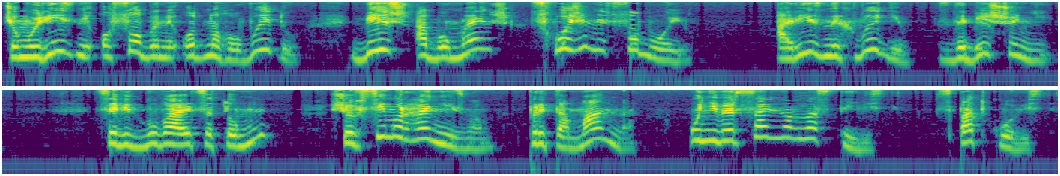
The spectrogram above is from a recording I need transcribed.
Чому різні особини одного виду більш або менш схожі між собою, а різних видів здебільшого ні? Це відбувається тому, що всім організмам притаманна універсальна властивість спадковість,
